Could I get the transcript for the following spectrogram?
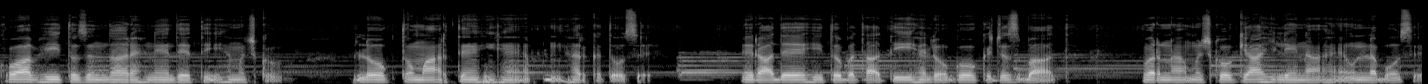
ख्वाब ही तो ज़िंदा रहने देती है मुझको। लोग तो मारते ही हैं अपनी हरकतों से। इरादे ही तो बताती है लोगों के जज्बात, वरना मुझको क्या ही लेना है उन लबों से।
